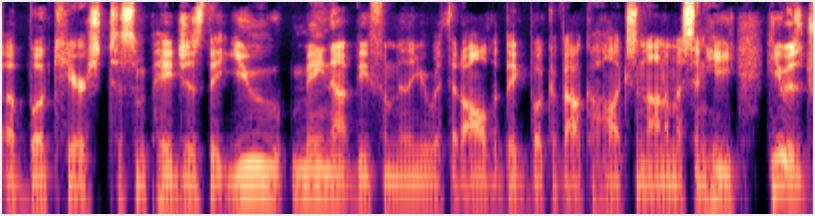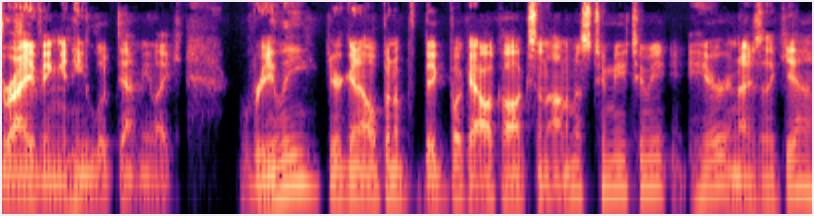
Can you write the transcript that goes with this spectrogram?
a book here to some pages that you may not be familiar with at all the big book of alcoholics anonymous and he he was driving and he looked at me like really? You're gonna open up the big book alcoholics anonymous to me to me here? And i was like yeah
